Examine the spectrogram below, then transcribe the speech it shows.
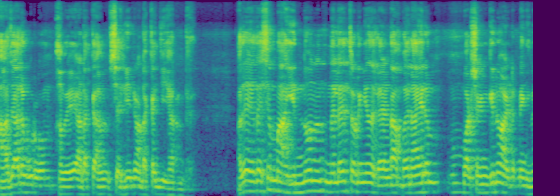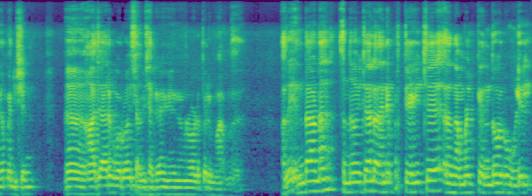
ആചാരപൂർവം അവയെ അടക്കം ശരീരം അടക്കം ചെയ്യാറുണ്ട്. അത് ഏകദേശം ഇന്നോ ഇന്നലെ തുടങ്ങിയതല്ല രണ്ട് അമ്പതിനായിരം വർഷമെങ്കിലും ആയിട്ടാണ് മനുഷ്യൻ ആചാരപൂർവം ശവശരീരങ്ങളോട് പെരുമാറുന്നത്. അത് എന്താണ് എന്ന് വെച്ചാൽ അതിനെ പ്രത്യേകിച്ച് നമ്മൾക്ക് എന്തോ ഒരു ഉള്ളിൽ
